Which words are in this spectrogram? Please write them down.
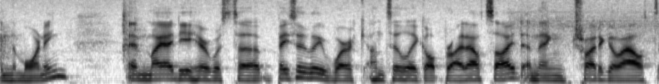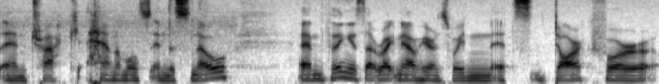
in the morning. And my idea here was to basically work until it got bright outside and then try to go out and track animals in the snow. And the thing is that right now here in Sweden, it's dark for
